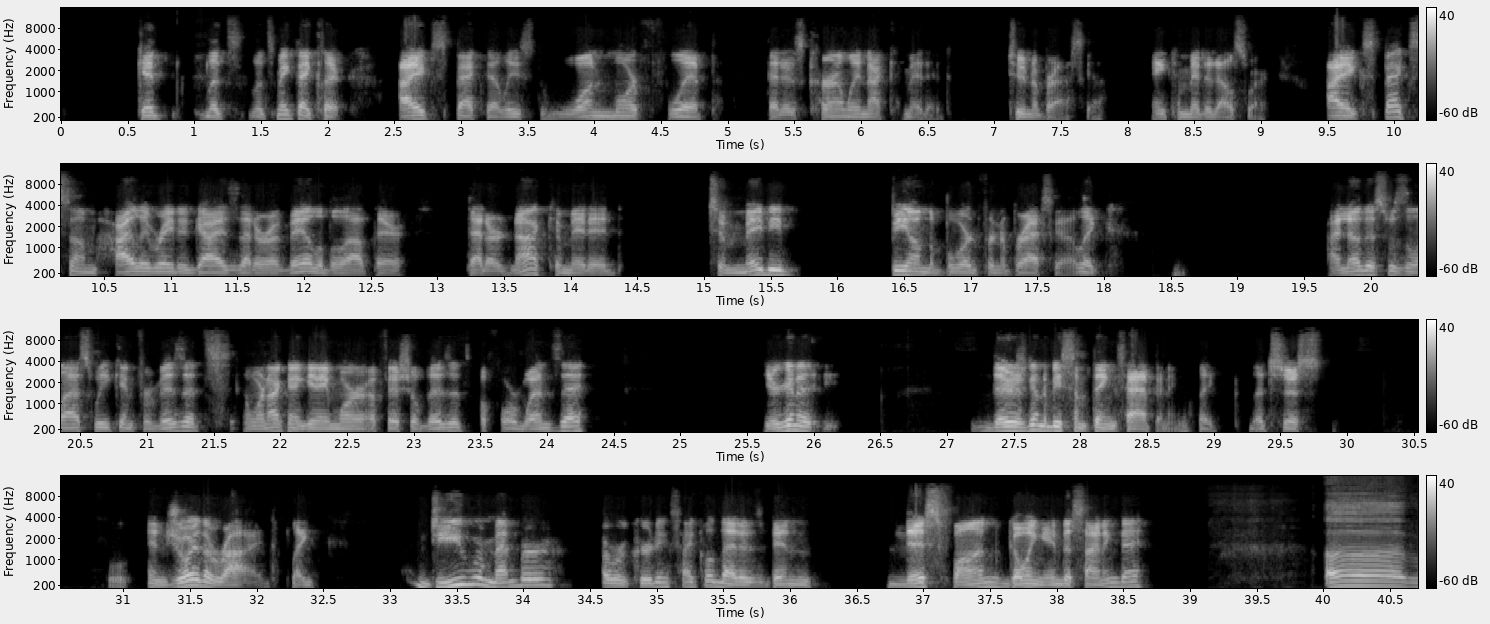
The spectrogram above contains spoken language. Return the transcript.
get let's let's make that clear. I expect at least one more flip that is currently not committed to Nebraska and committed elsewhere. I expect some highly rated guys that are available out there that are not committed to maybe be on the board for Nebraska. Like I know this was the last weekend for visits, and we're not going to get any more official visits before Wednesday. You're gonna there's going to be some things happening. Like let's just enjoy the ride. Like, do you remember a recruiting cycle that has been this fun going into signing day? Uh,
